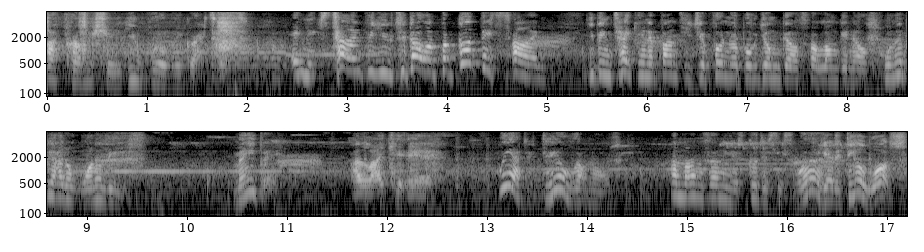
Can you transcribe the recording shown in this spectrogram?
I promise you, you will regret it. And it's time for you to go, and for good this time. You've been taking advantage of vulnerable young girls for long enough. Well, maybe I don't want to leave. Maybe. I like it here. We had a deal, Ronald. A man's only as good as his word. Yeah, the deal was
